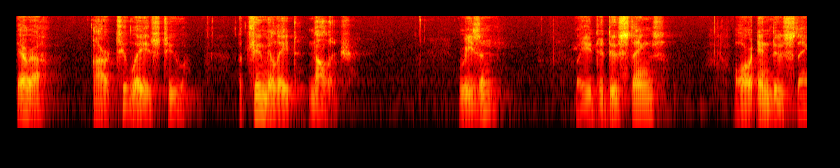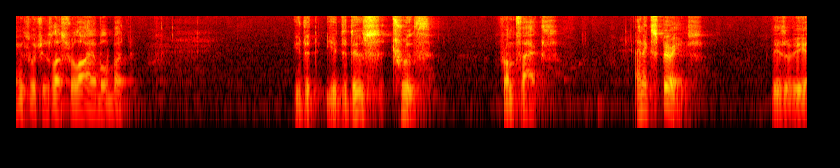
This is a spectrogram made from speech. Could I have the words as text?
There are, are two ways to accumulate knowledge. Reason, where you deduce things, or induce things, which is less reliable, but you, you deduce truth from facts and experience vis-a-vis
